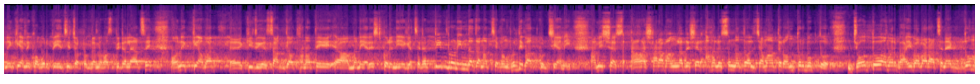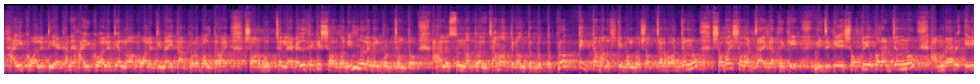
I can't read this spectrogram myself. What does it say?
অনেকে আমি খবর পেয়েছি, চট্টগ্রামে হসপিটালে আছে। অনেককে আবার কি সাতগাঁও থানাতে মানে অ্যারেস্ট করে নিয়ে গেছে। এটা তীব্র নিন্দা জানাচ্ছি এবং প্রতিবাদ করছি আমি। আমি সারা সারা বাংলাদেশের আহলে সুন্নাত জামাতের অন্তর্ভুক্ত, যত আমার ভাই বাবার আছেন, একদম হাই কোয়ালিটি এখানে হাই কোয়ালিটি আর ল কোয়ালিটি নাই তারপরে বলতে হয় সর্বোচ্চ লেভেল থেকে সর্বনিম্ন লেভেল পর্যন্ত আহলে সুন্নাত জামাতের অন্তর্ভুক্ত প্রত্যেকটা মানুষকে বলব সোচ্চার হওয়ার জন্য, সবাই সবার জায়গা থেকে নিজেকে সক্রিয় করার জন্য, আমরা এই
